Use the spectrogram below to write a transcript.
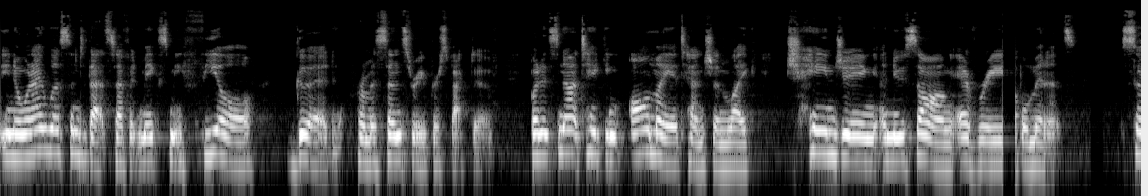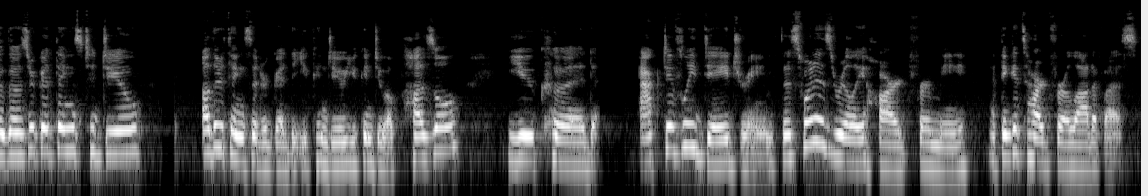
You know, when I listen to that stuff, it makes me feel good from a sensory perspective, but it's not taking all my attention like changing a new song every couple minutes. So, those are good things to do. Other things that are good that you can do you can do a puzzle you could actively daydream. This one is really hard for me. I think it's hard for a lot of us.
